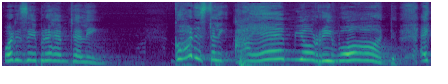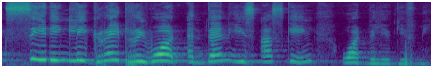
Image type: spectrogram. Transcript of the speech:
What is Abraham telling? God is telling, I am your reward, exceedingly great reward. And then He's asking, What will you give me?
